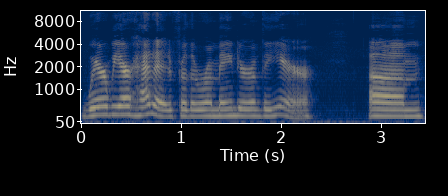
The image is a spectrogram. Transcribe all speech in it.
where we are headed for the remainder of the year. Um,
